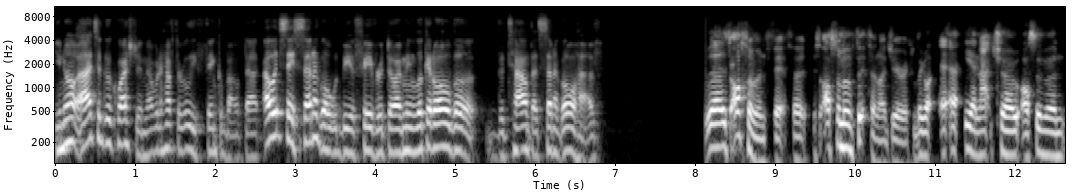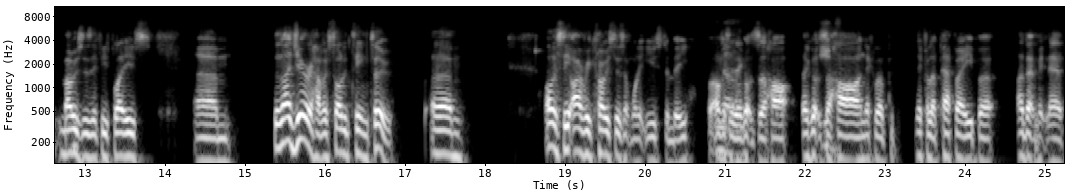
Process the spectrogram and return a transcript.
you know, that's a good question. I would have to really think about that. I would say Senegal would be a favorite, though. I mean, look at all the the talent that Senegal have. Well, it's Osimhen fit for it's Osimhen fit for Nigeria. They got Iheanacho, Osimhen, Moses if he plays. Um, the Nigeria have a solid team too. Um, obviously, Ivory Coast isn't what it used to be, but obviously no. they got Zaha, they got Zaha, Nicola Nicola Pepe, but I don't think they're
